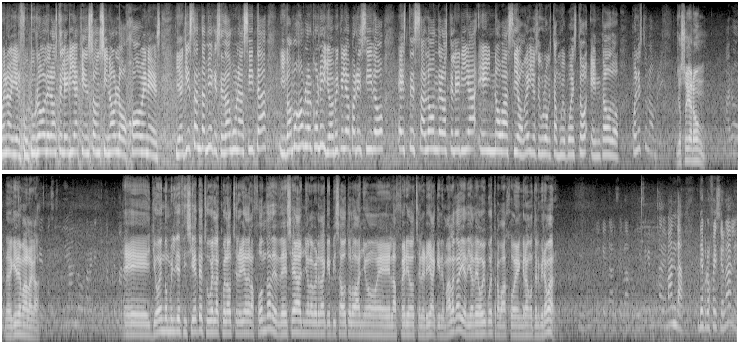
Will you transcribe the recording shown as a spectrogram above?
Bueno, y el futuro de la hostelería, ¿quién son si no los jóvenes? Y aquí están también, que se dan una cita y vamos a hablar con ellos, a ver qué le ha parecido este salón de la hostelería e innovación. Ellos seguro que están muy puestos en todo. ¿Cuál es tu nombre? Yo soy Aarón, de aquí de Málaga. ¿Qué estás estudiando? ¿Para qué te estás preparando? Eh, yo en 2017 estuve en la Escuela de Hostelería de la Fonda, desde ese año la verdad que he pisado todos los años en la Feria de Hostelería aquí de Málaga y a día de hoy pues trabajo en Gran Hotel Miramar. ¿Y qué tal se va? Porque dice que hay mucha demanda de profesionales.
